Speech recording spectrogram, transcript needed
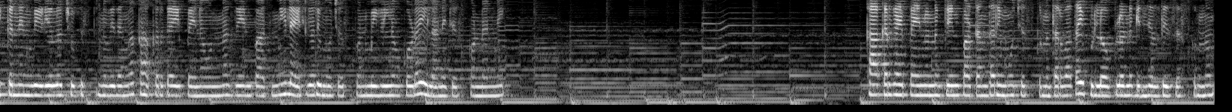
ఇక్కడ నేను వీడియోలో చూపిస్తున్న విధంగా కాకరకాయ పైన ఉన్న గ్రీన్ పార్ట్ని లైట్గా రిమూవ్ చేసుకోండి మిగిలినవి కూడా ఇలానే చేసుకోండి కాకరకాయ పైన ఉన్న గ్రీన్ పార్ట్ అంతా రిమూవ్ చేసుకున్న తర్వాత ఇప్పుడు లోపల ఉన్న గింజలు తీసేసుకుందాం.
